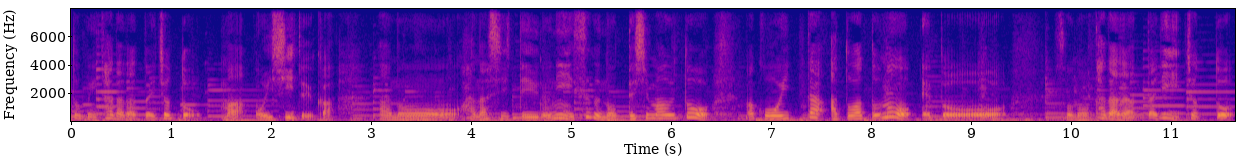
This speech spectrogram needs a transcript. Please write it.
特にただだったりちょっとまあ美味しいというか、あのー、話っていうのにすぐ乗ってしまうと、まあ、こういった後々のえっとそのただだったりちょっと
